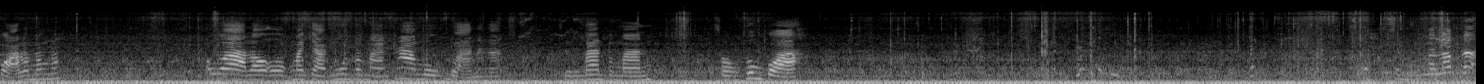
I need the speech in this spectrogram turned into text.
กว่าแล้วมั้งเนาะ เพราะว่าเราออกมาจากนู่นประมาณห้าโมงกว่านะคะ ถึงบ้านประมาณสองทุ่มกว่า สมุนมารับแล้ว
